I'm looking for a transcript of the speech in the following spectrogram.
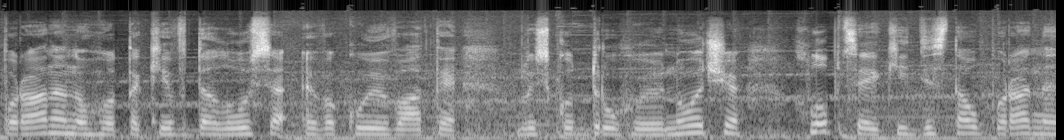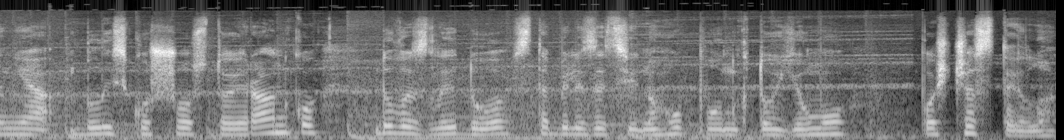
Пораненого таки вдалося евакуювати. Близько другої ночі хлопця, який дістав поранення близько шостої ранку, довезли до стабілізаційного пункту. Йому пощастило.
